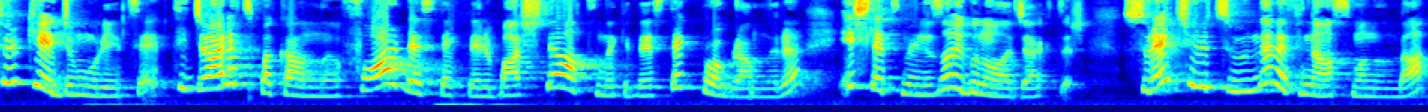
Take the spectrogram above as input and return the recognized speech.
Türkiye Cumhuriyeti Ticaret Bakanlığı fuar destekleri başlığı altındaki destek programları işletmenize uygun olacaktır. Süreç yürütümünde ve finansmanında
